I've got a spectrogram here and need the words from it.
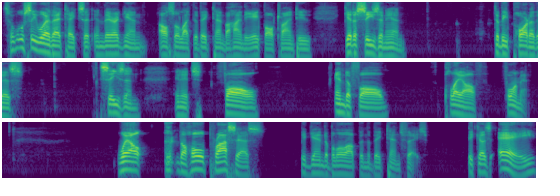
So we'll see where that takes it. And there again, also like the Big Ten behind the eight ball, trying to get a season in to be part of this season in its fall, end of fall playoff format. Well, the whole process began to blow up in the Big Ten's face because A,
